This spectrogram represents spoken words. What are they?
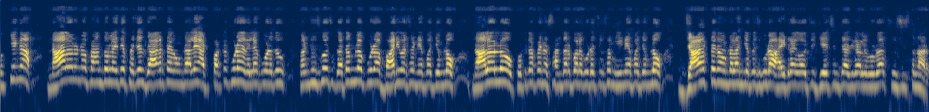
ముఖ్యంగా నాలలో ఉన్న ప్రాంతాల్లో అయితే ప్రజలు జాగ్రత్తగా ఉండాలి. అటు పక్క కూడా వెళ్ళకూడదు. మనం చూసుకోవచ్చు గతంలో కూడా భారీ వర్షం నేపథ్యంలో నాలుగులో కొట్టుకపోయిన సందర్భాలు కూడా చూసాం. ఈ నేపథ్యంలో జాగ్రత్తగా ఉండాలని చెప్పేసి కూడా హైడ్రా కావచ్చు జిహెచ్ఎంసీ అధికారులు కూడా సూచిస్తున్నారు.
